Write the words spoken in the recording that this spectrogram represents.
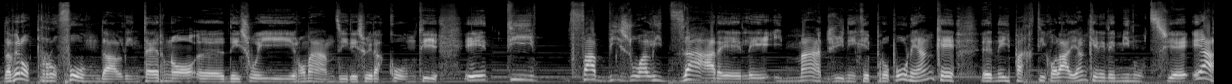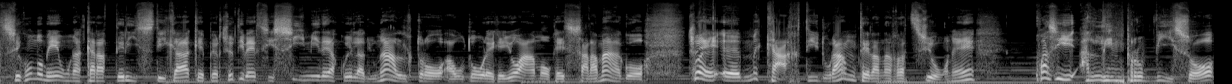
davvero profonda all'interno eh, dei suoi romanzi, dei suoi racconti e ti fa visualizzare le immagini che propone anche eh, nei particolari, anche nelle minuzie e ha secondo me una caratteristica che per certi versi è simile a quella di un altro autore che io amo che è Saramago, cioè eh, McCarthy durante la narrazione quasi all'improvviso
